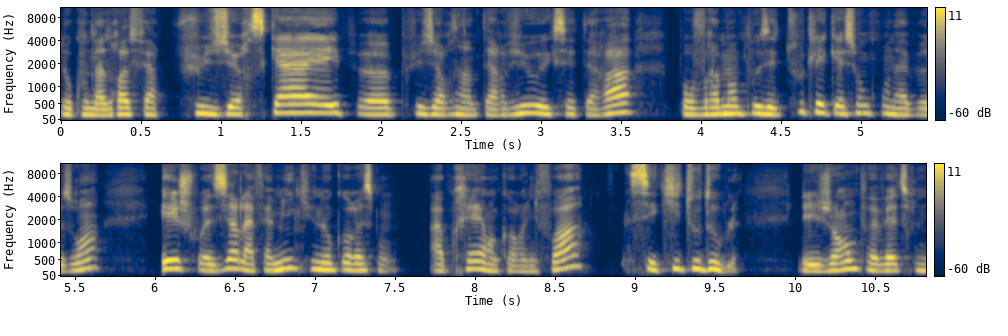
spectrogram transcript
Donc, on a le droit de faire plusieurs Skype, euh, plusieurs interviews, etc., pour vraiment poser toutes les questions qu'on a besoin et choisir la famille qui nous correspond. Après, encore une fois, c'est qui tout double. Les gens peuvent être une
